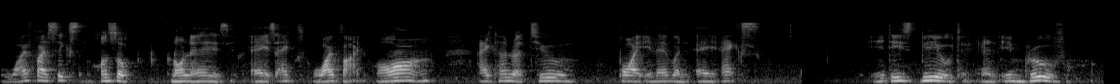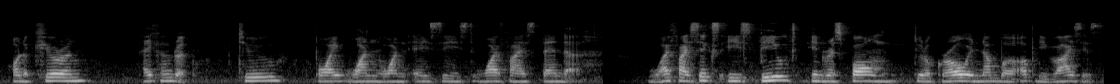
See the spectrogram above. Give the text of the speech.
Wi-Fi 6, also known as AX Wi-Fi or 802.11ax. It is built and improved on the current 802.11ac Wi-Fi standard. Wi-Fi 6 is built in response to the growing number of devices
